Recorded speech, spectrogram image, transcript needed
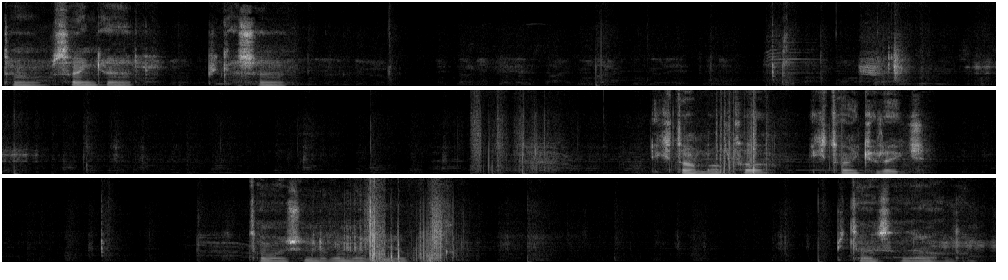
Tamam sen gel. Birkaç tane. İki tane balta, iki tane kürek. Tamam şimdi bunları bir yapalım. Bir tanesini daha aldım.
